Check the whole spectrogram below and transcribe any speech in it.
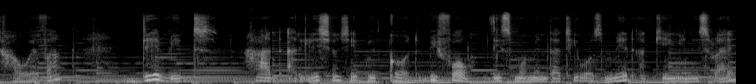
However, David had a relationship with God before this moment that he was made a king in Israel.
